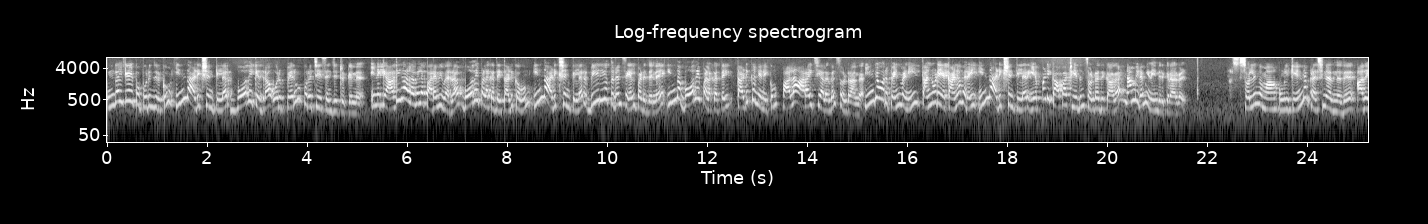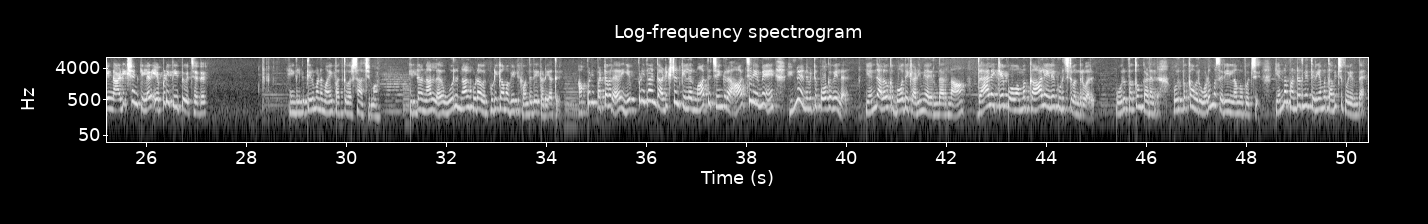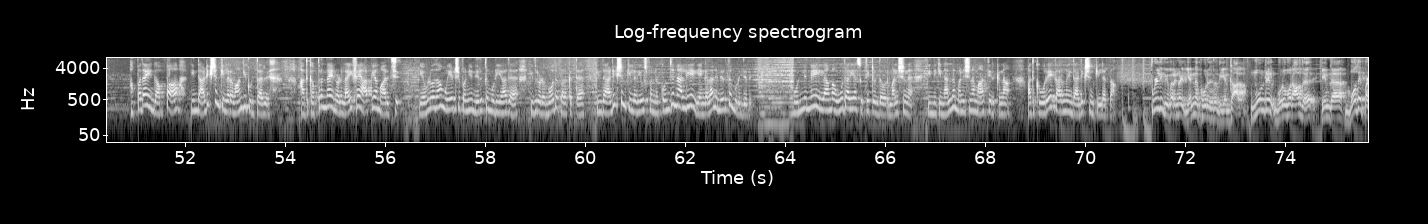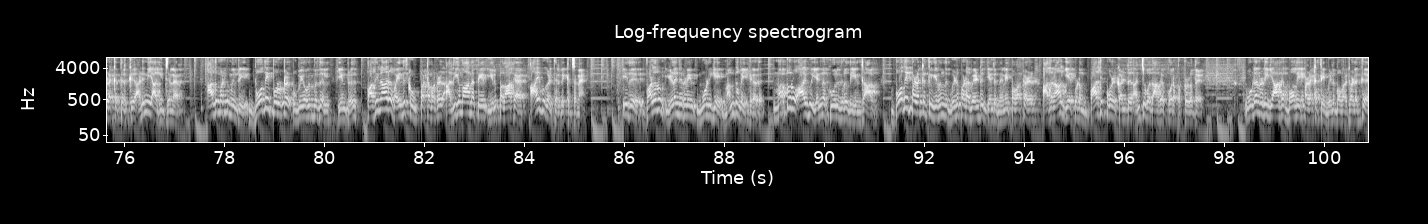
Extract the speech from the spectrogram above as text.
உங்களுக்கே இப்ப புரிஞ்சிருக்கும் இந்த அடிக்ஷன் கில்லர் போதைக்கு எதிராக ஒரு பெரும் புரட்சியை செஞ்சுட்டு இருக்குன்னு இன்னைக்கு அதிக அளவுல பரவி வர்ற போதை பழக்கத்தை தடுக்கவும் இந்த அடிக்ஷன் கில்லர் வீரியத்துடன் செயல்படுதுன்னு இந்த போதை பழக்கத்தை தடுக்க நினைக்கும் பல ஆராய்ச்சியாளர்கள் சொல்றாங்க. இங்க ஒரு பெண்மணி தன்னுடைய கணவரை இந்த அடிக்ஷன் கில்லர் எப்படி காப்பாற்றியதுன்னு சொல்றதுக்காக நம்மிடம் இணைந்திருக்கிறார்கள். சொல்லுங்கம்மா உங்களுக்கு என்ன பிரச்சனை இருந்தது? அதை இந்த அடிக்ஷன் கில்லர் எப்படி தீர்த்து வச்சது? எங்களுக்கு திருமணம் ஆகி பத்து வருஷம் ஆச்சுமா. இத்தனை நாள்ல ஒரு நாள் கூட அவர் குடிக்காம வீட்டுக்கு வந்ததே கிடையாது. அப்படிப்பட்டவரை எப்படிதான் இந்த அடிக்ஷன் கில்லர் மாத்துச்சுங்கிற ஆச்சரியமே இன்னும் என்னை விட்டு போகவே இல்லை. எந்த அளவுக்கு போதைக்கு அடிமையா இருந்தாருன்னா வேலைக்கே போகாம காலையிலே குடிச்சிட்டு வந்துருவாரு. ஒரு பக்கம் கடன் ஒரு பக்கம் அவர் உடம்பு சரியில்லாம போச்சு. என்ன பண்றதுன்னே தெரியாம தவிச்சு போயிருந்தேன். அப்பதான் எங்க அப்பா இந்த அடிக்ஷன் கில்லரை வாங்கி கொடுத்தாரு. அதுக்கப்புறம் தான் என்னோட லைஃபே ஹாப்பியா மாறுச்சு. எவ்வளவுதான் முயற்சி பண்ணியும் நிறுத்த முடியாத இவரோட போதை பழக்கத்தை இந்த அடிக்ஷன் கில்லர் யூஸ் பண்ண கொஞ்ச நாள்லயே எங்களால நிறுத்த முடிஞ்சது. ஒண்ணுமே இல்லாம ஊதாரியா சுத்திட்டு இருந்த ஒரு மனுஷனை இன்னைக்கு நல்ல மனுஷனாக மாற்றிருக்குன்னா அதுக்கு ஒரே காரணம் இந்த அடிக்ஷன் கில்லர் தான். புள்ளி விவரங்கள் என்ன கூறுகிறது என்றால் மூன்றில் ஒருவராவது இந்த போதை பழக்கத்திற்கு அடிமையாகின்றனர். அது மட்டுமின்றி போதைப் பொருட்கள் உபயோகிப்பதில் இன்று பதினாறு வயதிற்கு உட்பட்டவர்கள் அதிகமான பேர் இருப்பதாக ஆய்வுகள் தெரிவிக்கின்றன. இது வளரும் இளைஞர்களின் மூளையை மங்க வைக்கிறது. மற்றொரு ஆய்வு என்ன கூறுகிறது என்றால் போதை பழக்கத்தில் இருந்து விடுபட வேண்டும் என்று நினைப்பவர்கள் அதனால் ஏற்படும் பாதிப்புகள் கண்டு அஞ்சுவதாக கூறப்பட்டுள்ளது. உடனடியாக போதை பழக்கத்தை விடுபவர்களுக்கு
